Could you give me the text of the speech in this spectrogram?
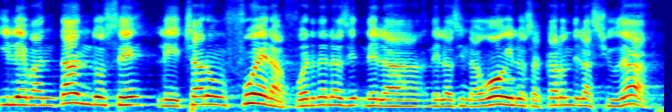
y levantándose le echaron fuera, fuera de la, de la, sinagoga y lo sacaron de la ciudad.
